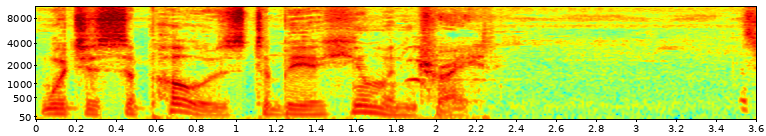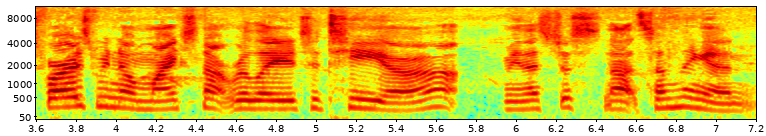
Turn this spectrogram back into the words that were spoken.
which is supposed to be a human trait. As far as we know, Mike's not related to Tia. I mean, that's just not something an,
